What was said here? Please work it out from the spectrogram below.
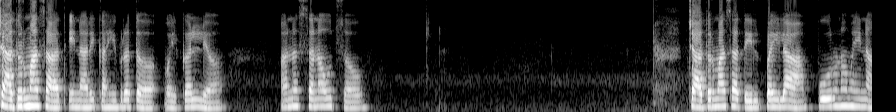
चातुर्मासात येणारी काही व्रत वैकल्य अनसन उत्सव चातुर्मासातील पहिला पूर्ण महिना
